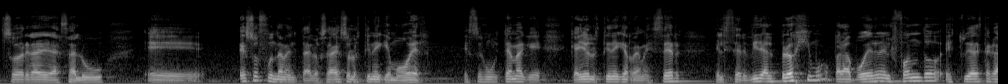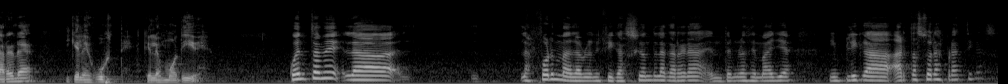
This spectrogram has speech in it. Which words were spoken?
sobre el área de la salud, eh, eso es fundamental, o sea, eso los tiene que mover. Eso es un tema que, a ellos los tiene que remecer, el servir al prójimo para poder en el fondo estudiar esta carrera y que les guste, que los motive. Cuéntame la, la forma de la planificación de la carrera en términos de malla. ¿Implica hartas horas prácticas?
